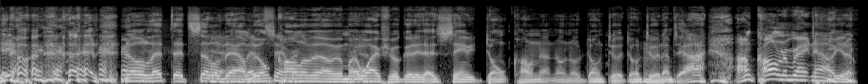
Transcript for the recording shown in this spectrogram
Know? no, let that settle Yeah, down. Don't simmer. call him. out. My Yeah. wife's real good at that. Uh, saying, "Don't call him out." No, no, don't do it. Don't do it. Mm-hmm. I'm saying, ah, I'm calling him right now. You know,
